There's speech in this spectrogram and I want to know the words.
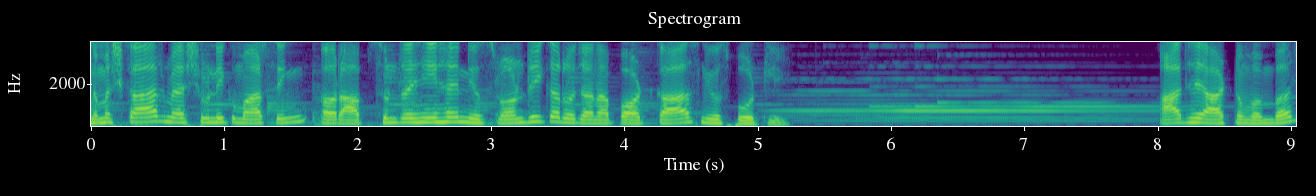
नमस्कार, मैं अश्विनी कुमार सिंह और आप सुन रहे हैं न्यूज़ लॉन्ड्री का रोज़ाना पॉडकास्ट न्यूज़ पोर्टली। आज है 8 नवंबर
